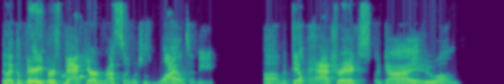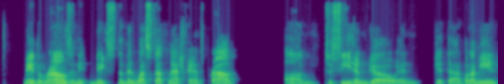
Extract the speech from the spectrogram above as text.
in like the very first backyard wrestling, which is wild to me. Uh, but Dale Patrick's a guy who um made the rounds and makes the Midwest Deathmatch fans proud um to see him go and get that. But I mean,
